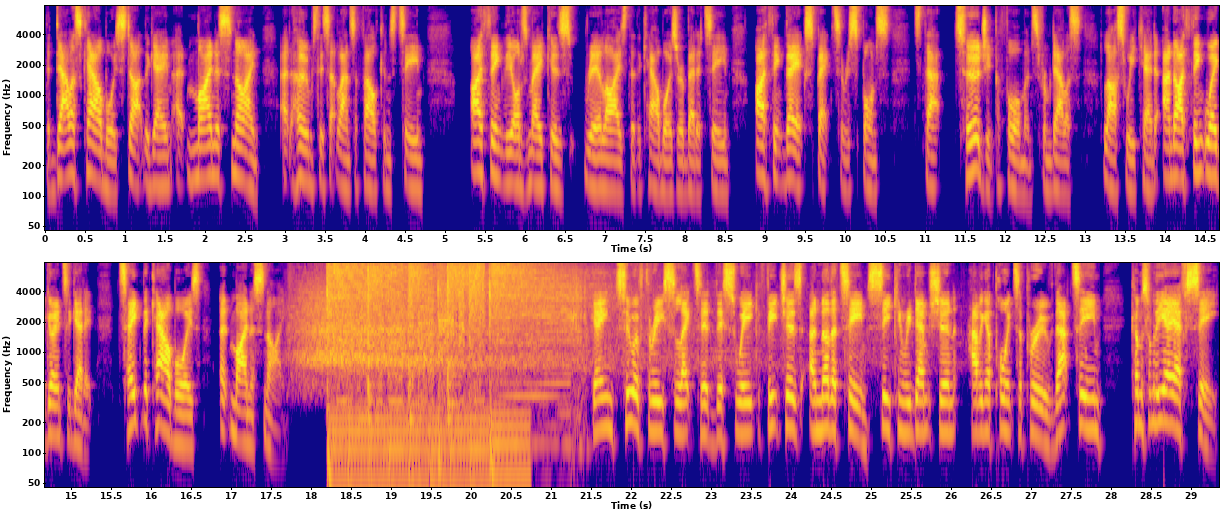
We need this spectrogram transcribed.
The Dallas Cowboys start the game at minus nine at home to this Atlanta Falcons team. I think the odds makers realise that the Cowboys are a better team. I think they expect a response to that turgid performance from Dallas last weekend, and I think we're going to get it. Take the Cowboys at minus nine. Game two of three selected this week features another team seeking redemption, having a point to prove. That team comes from the AFC.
